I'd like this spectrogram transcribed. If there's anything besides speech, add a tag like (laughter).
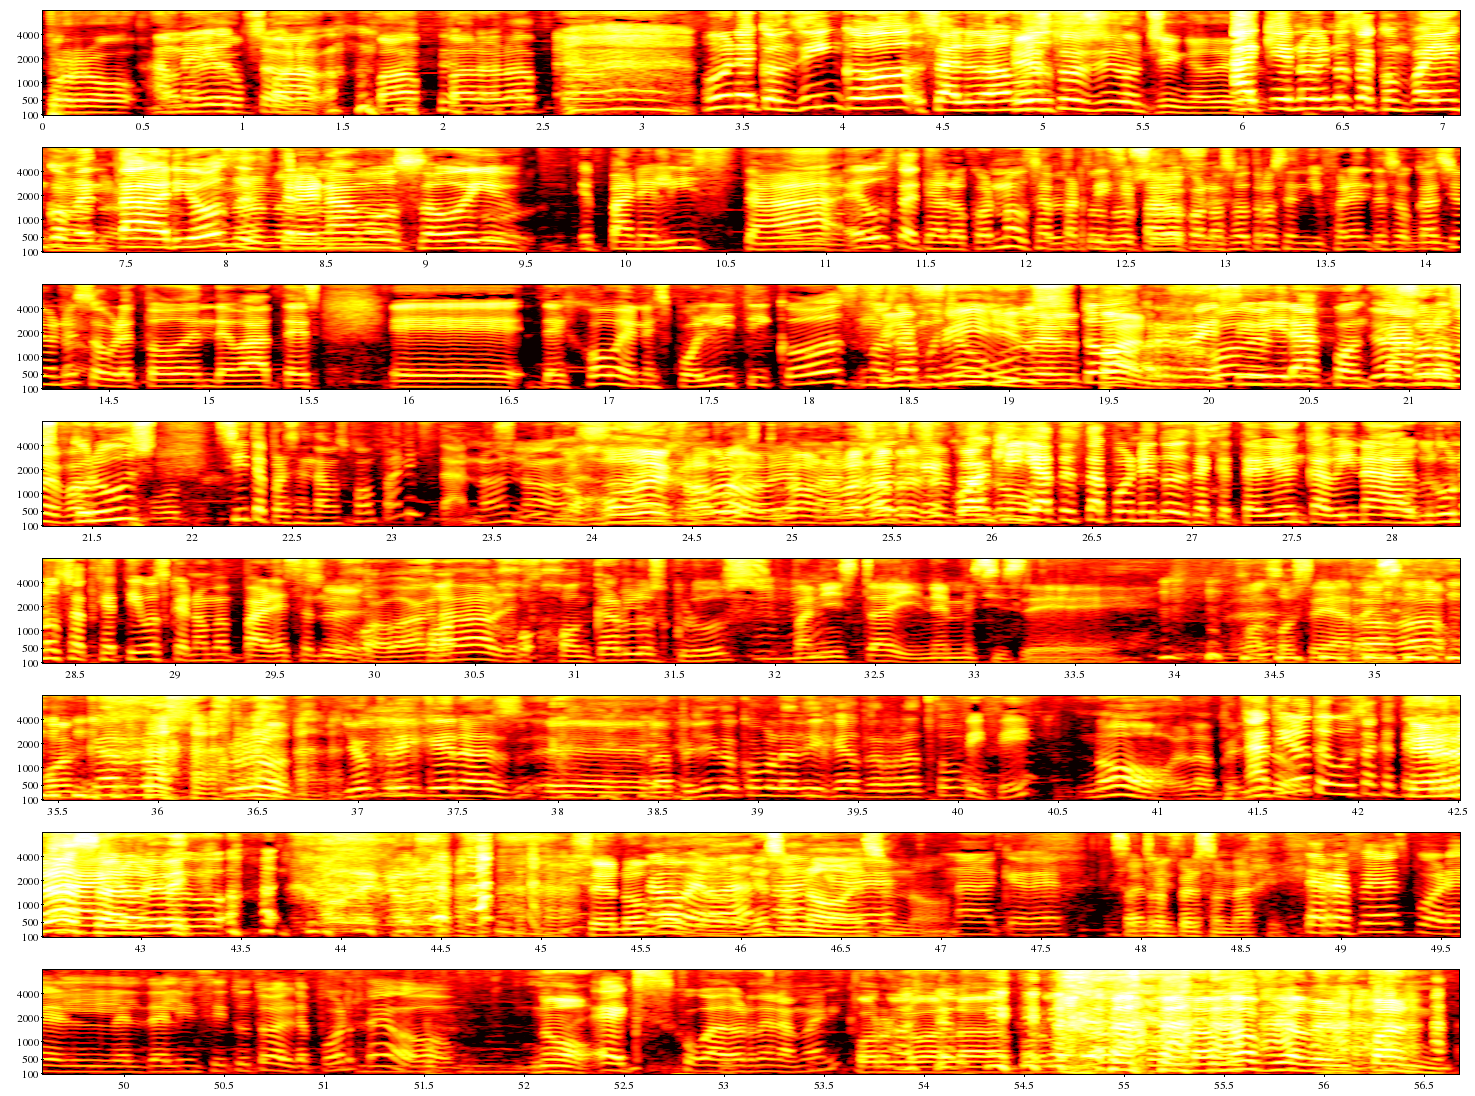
Pro, A medio tesoro. pa, pa, pa. (laughs) Una con cinco, saludamos Estos sí son chingaderas. a quien hoy nos acompaña en No, comentarios. no, no, no, Estrenamos hoy panelista. No, no, Eh. Usted ya lo conoce, ha participado con nosotros en diferentes ocasiones, sobre todo en debates eh, de jóvenes políticos. Nos da mucho gusto recibir a Juan Carlos Cruz. Puta. Sí, te presentamos como panista, ¿no? no, no, joder, cabrón, problema, no, no vas a Es que presentar Juanqui como- ya te está poniendo desde que te vio en cabina algunos adjetivos que no me parecen Sí. del todo Juan, agradables. Ju- Juan Carlos Cruz, panista y némesis de (laughs) Juan José Arreza. Juan Carlos (laughs) Cruz. Yo creí que eras eh, el apellido, ¿cómo le dije hace rato? Fifi. No, el apellido. A ti no te gusta que te Terraza, luego. (laughs) Se enojó, No, ¿verdad? cabrón. Eso Nada no, eso ver, no. Nada que ver. Es otro personaje. ¿Te refieres por el, el del Instituto del Deporte o No. ex jugador del América? Por, lo- (laughs) la, por, la, por la mafia del pan.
